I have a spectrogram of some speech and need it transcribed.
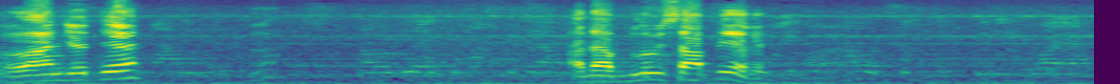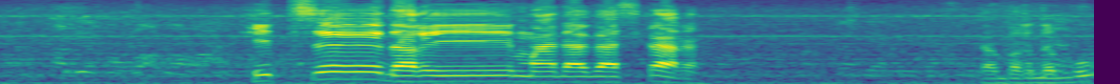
Selanjutnya ada Blue Sapphire Hitse dari Madagaskar. Kita berdebu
